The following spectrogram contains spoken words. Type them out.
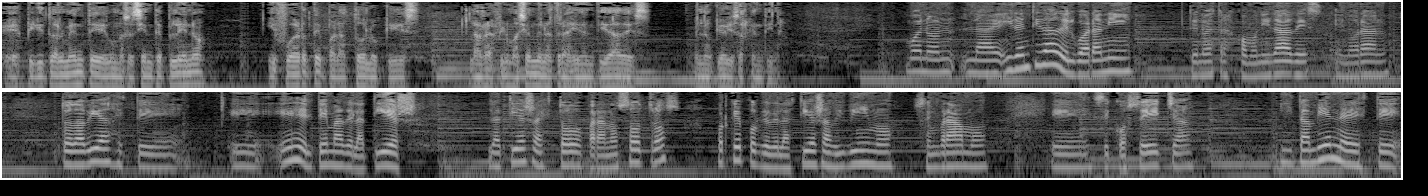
espiritualmente, uno se siente pleno y fuerte para todo lo que es la reafirmación de nuestras identidades en lo que hoy es Argentina. Bueno, la identidad del guaraní, de nuestras comunidades en Orán, todavía este, eh, es el tema de la tierra. La tierra es todo para nosotros. ¿Por qué? Porque de las tierras vivimos, sembramos, eh, se cosecha, y también este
